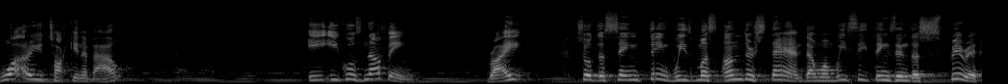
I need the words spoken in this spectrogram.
What are you talking about? E equals nothing, right? So, the same thing, we must understand that when we see things in the spirit,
